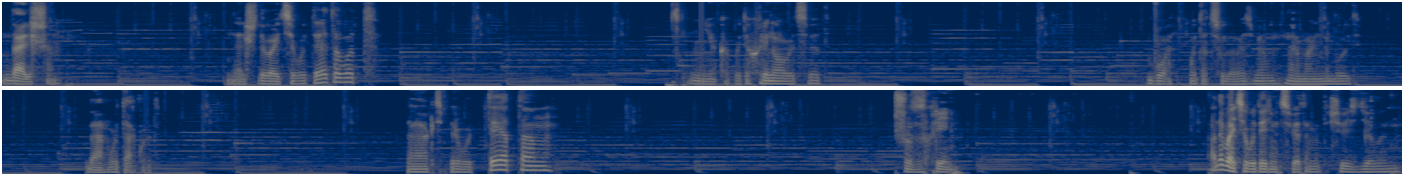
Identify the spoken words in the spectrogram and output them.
дальше. Дальше давайте вот это вот Не, какой-то хреновый цвет. Вот, вот отсюда возьмем, нормально будет. Да, вот так вот. Так, теперь вот это. Что за хрень? А давайте вот этим цветом это все сделаем.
